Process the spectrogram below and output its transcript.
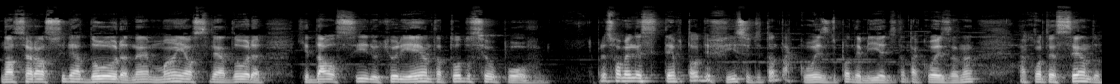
Nossa Senhora Auxiliadora, né? Mãe Auxiliadora, que dá auxílio, que orienta todo o seu povo. Principalmente nesse tempo tão difícil, de tanta coisa, de pandemia, de tanta coisa né? acontecendo,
